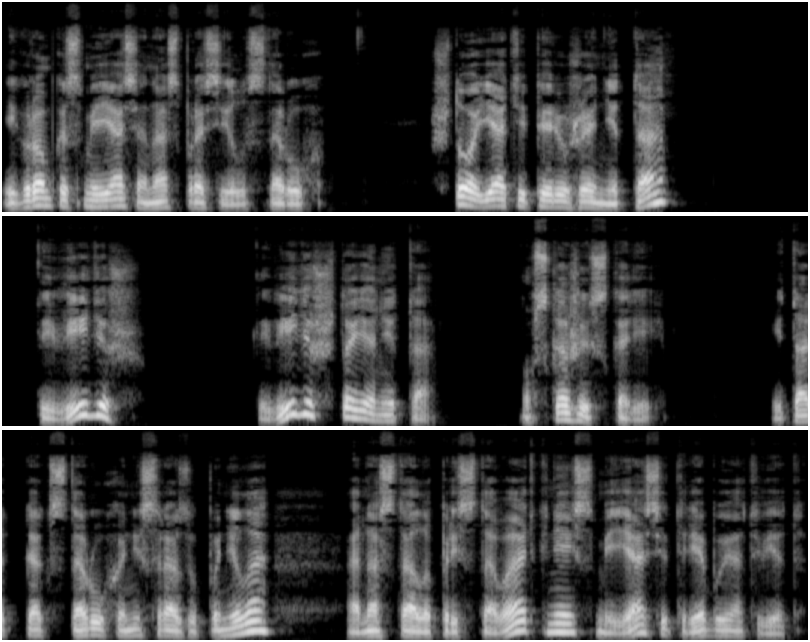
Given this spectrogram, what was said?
И, громко смеясь, она спросила старух. — Что, я теперь уже не та? — Ты видишь? Ты видишь, что я не та? Ну, скажи скорей. И так как старуха не сразу поняла, она стала приставать к ней, смеясь и требуя ответ.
